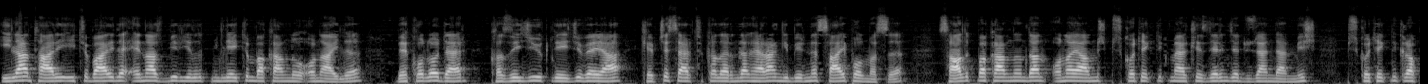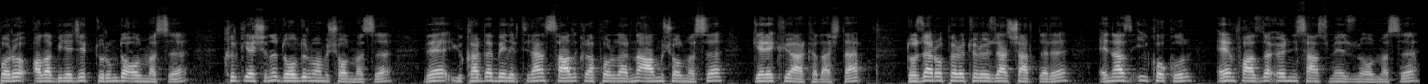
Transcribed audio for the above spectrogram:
ilan tarihi itibariyle en az bir yıllık Milli Eğitim Bakanlığı onaylı, Bekoloder, kazıyıcı yükleyici veya kepçe sertifikalarından herhangi birine sahip olması, Sağlık Bakanlığı'ndan onay almış psikoteknik merkezlerince düzenlenmiş psikoteknik raporu alabilecek durumda olması, 40 yaşını doldurmamış olması ve yukarıda belirtilen sağlık raporlarını almış olması gerekiyor arkadaşlar. Dozer operatörü özel şartları en az ilkokul, en fazla ön lisans mezunu olması,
